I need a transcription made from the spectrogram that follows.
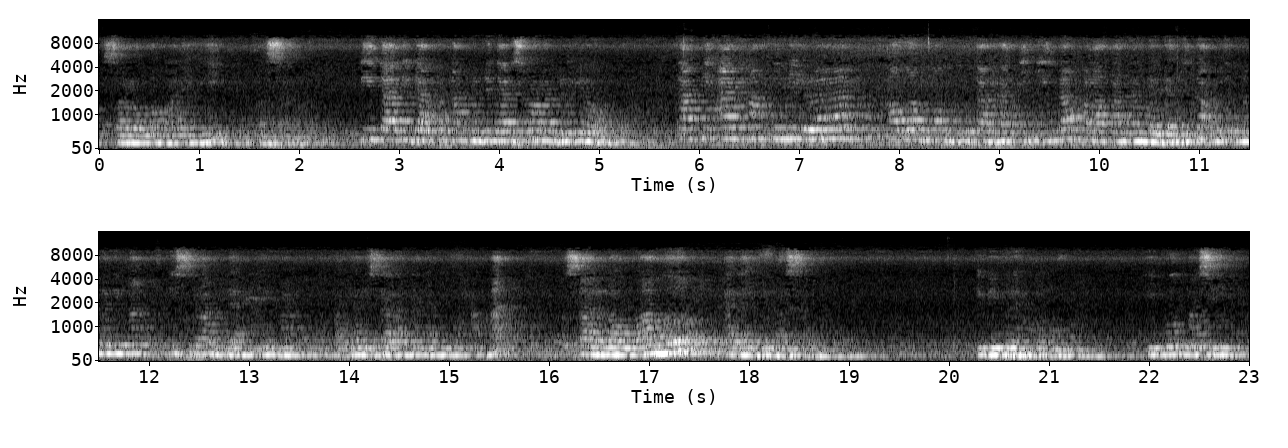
Sallallahu Alaihi Wasallam kita tidak pernah mendengar suara beliau. Tapi Alhamdulillah Allah membuka hati kita, pelapangkan dada kita untuk menerima Islam dan iman kepada risalah Nabi Muhammad Sallallahu Alaihi Wasallam. Ibu berhubung, Ibu masih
